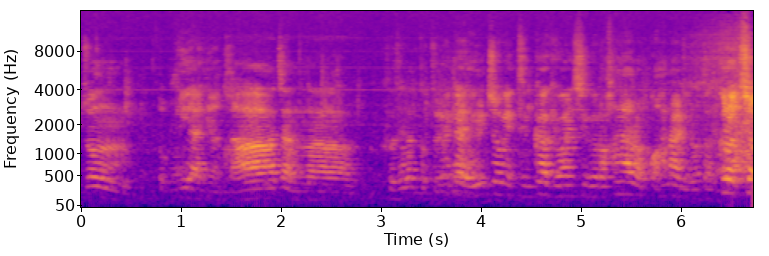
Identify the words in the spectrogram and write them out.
좀또 무리 아니었나. 과하지 않나 그 생각도 들고 그러니까 일종의 등가 교환식으로 하나를 얻고 하나를 잃었다. 그렇죠.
